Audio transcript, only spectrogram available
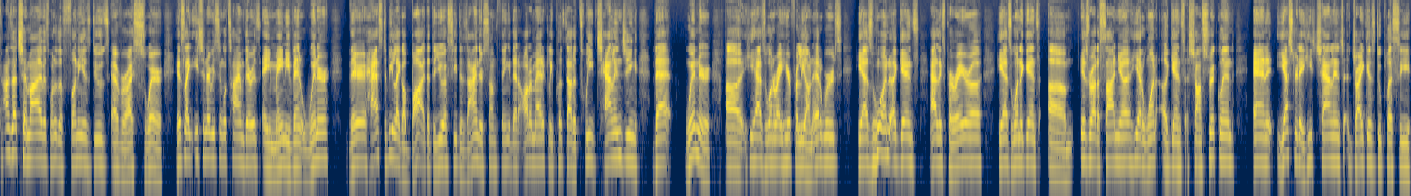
Khamzat Chimaev is one of the funniest dudes ever, I swear. It's like each and every single time there is a main event winner, there has to be like a bot that the UFC designed or something that automatically puts out a tweet challenging that winner. Uh, he has one right here for Leon Edwards. He has one against Alex Pereira. He has one against um, Israel Adesanya. He had one against Sean Strickland. And yesterday, he challenged Dricus Du Plessis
